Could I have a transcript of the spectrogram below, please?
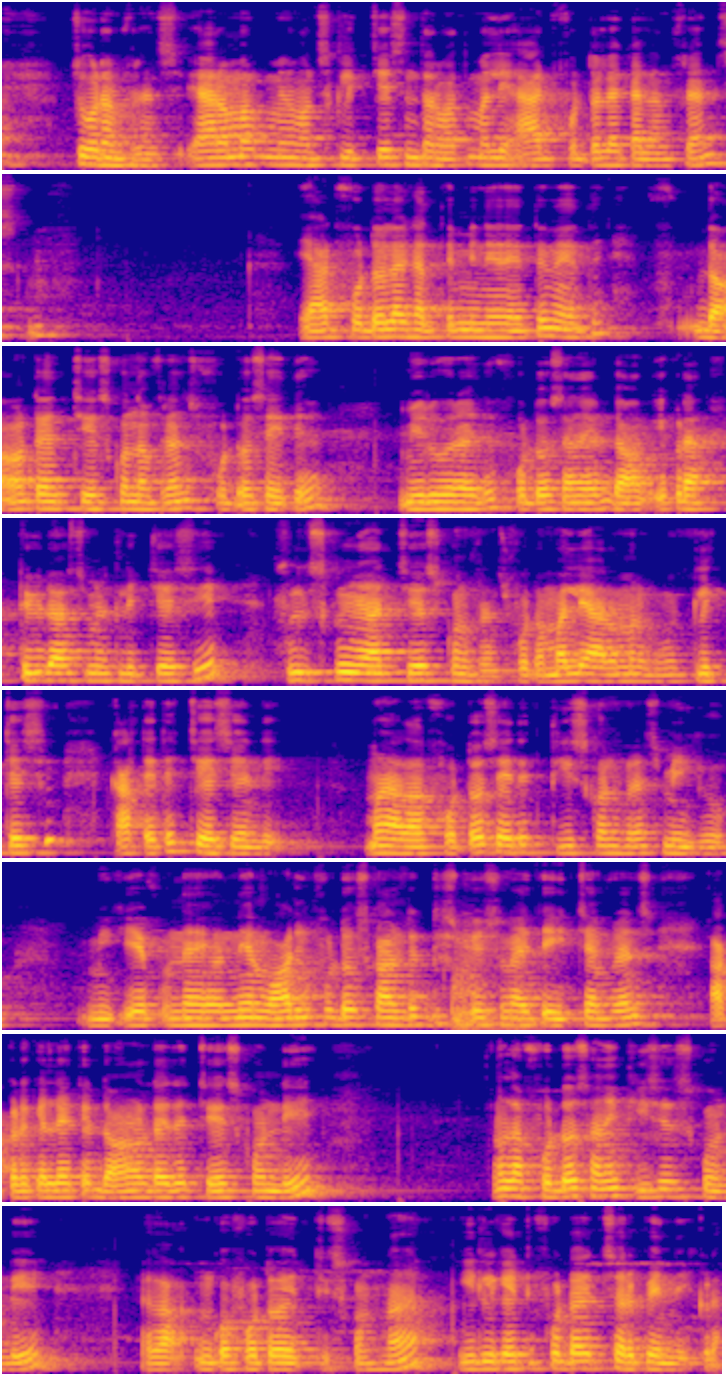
చూడండి ఫ్రెండ్స్. యారో మార్క్ మేము వన్స్ క్లిక్ చేసిన తర్వాత మళ్ళీ యాడ్ ఫోటోలోకి వెళ్ళండి ఫ్రెండ్స్. యాడ్ ఫోటోలోకి వెళ్తే మీ నేనైతే నేనైతే డౌన్లోడ్ అయితే చేసుకున్నాను ఫ్రెండ్స్ ఫొటోస్ అయితే. మీరు అయితే ఫొటోస్ అనేది డౌన్ ఇక్కడ త్రీ డాట్స్ మీద క్లిక్ చేసి ఫుల్ స్క్రీన్ యాడ్ చేసుకోండి ఫ్రెండ్స్ ఫోటో మళ్ళీ యారో మార్క్ క్లిక్ చేసి కరెక్ట్ అయితే చేసేయండి. మన అలా ఫొటోస్ అయితే తీసుకోండి ఫ్రెండ్స్ మీకు మీకు ఏ నేను వాడిన ఫొటోస్ కావాలంటే డిస్క్రిప్షన్లో అయితే ఇచ్చాను ఫ్రెండ్స్. అక్కడికి వెళ్ళి అయితే డౌన్లోడ్ అయితే చేసుకోండి. అలా ఫొటోస్ అనేవి తీసేసుకోండి. ఇలా ఇంకో ఫోటో అయితే తీసుకుంటున్నా. వీటికైతే ఫోటో అయితే సరిపోయింది ఇక్కడ.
